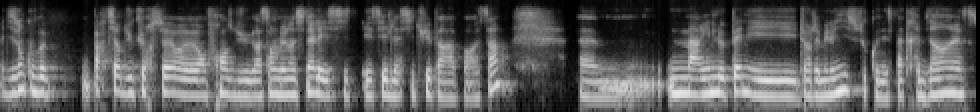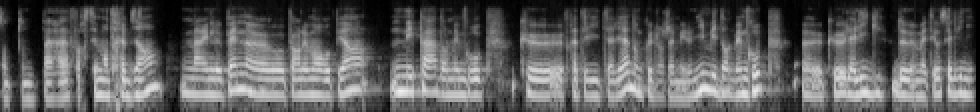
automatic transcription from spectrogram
Bah, Disons qu'on peut partir du curseur euh, en France du Rassemblement national et essayer de la situer par rapport à ça. Euh, Marine Le Pen et Giorgia Meloni se connaissent pas très bien, elles s'entendent pas forcément très bien. Marine Le Pen euh, au Parlement européen n'est pas dans le même groupe que Fratelli Italia, donc que Giorgia Meloni, mais dans le même groupe euh, que la Ligue de Matteo Salvini.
